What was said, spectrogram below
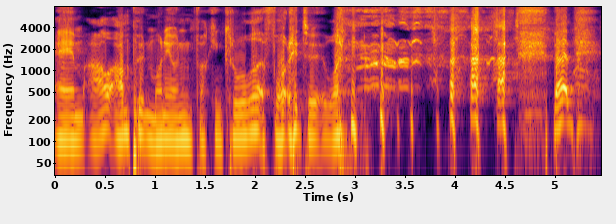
um, I'll, I'm putting money on fucking Crolla at 42 to 1. that,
